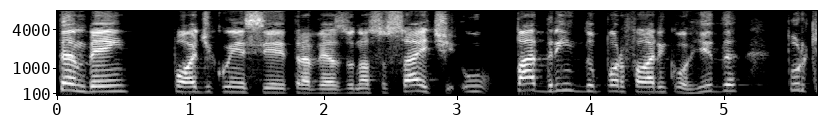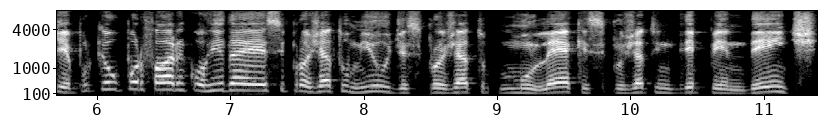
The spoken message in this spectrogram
também pode conhecer através do nosso site o padrinho do Por Falar em Corrida. Por quê? Porque o Por Falar em Corrida é esse projeto humilde, esse projeto moleque, esse projeto independente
